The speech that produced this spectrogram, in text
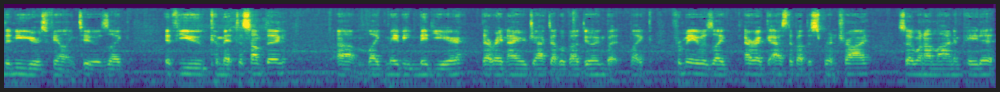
the New Year's feeling too. Is like if you commit to something, um, like maybe mid year that right now you're jacked up about doing, but like for me it was like Eric asked about the sprint tri, so I went online and paid it,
